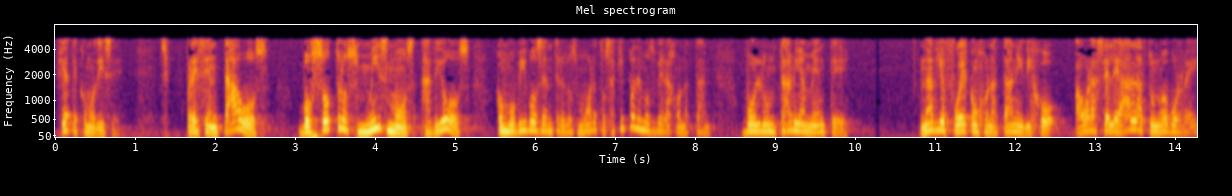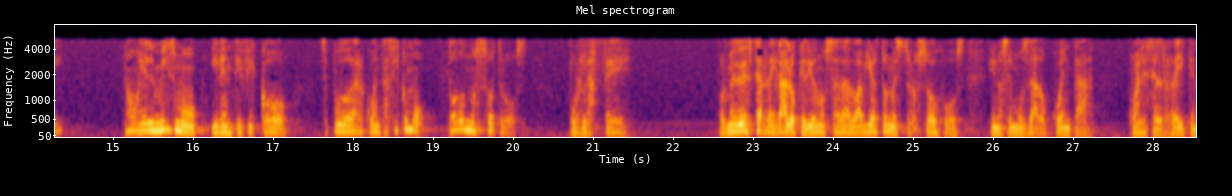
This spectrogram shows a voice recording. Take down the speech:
Fíjate cómo dice. Presentaos vosotros mismos a Dios como vivos de entre los muertos. Aquí podemos ver a Jonatán voluntariamente. Nadie fue con Jonatán y dijo, ahora sé leal a tu nuevo rey. No, él mismo identificó, se pudo dar cuenta, así como todos nosotros, por la fe, por medio de este regalo que Dios nos ha dado, ha abierto nuestros ojos y nos hemos dado cuenta cuál es el rey que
